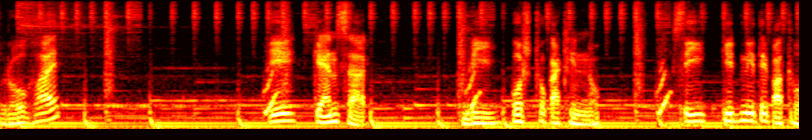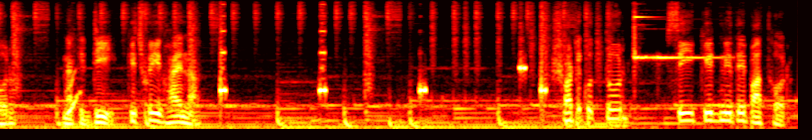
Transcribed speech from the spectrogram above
রোগ হয়? এ ক্যান্সার, বি কোষ্ঠকাঠিন্য, সি কিডনিতে পাথর। নাকি ডি? কিছুই হয় না। সঠিক উত্তর সি কিডনিতে পাথর।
